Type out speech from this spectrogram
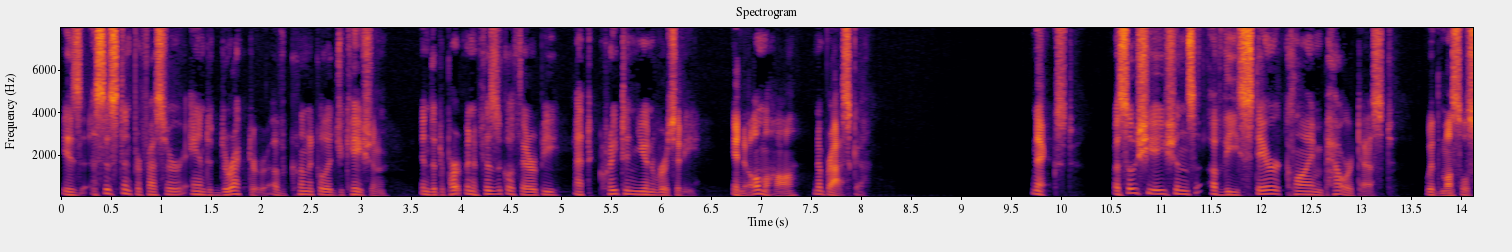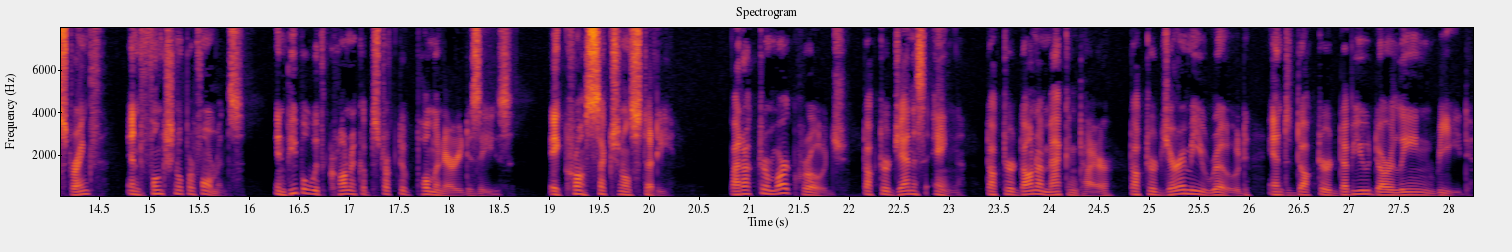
is Assistant Professor and Director of Clinical Education in the Department of Physical Therapy at Creighton University in Omaha, Nebraska. Next, associations of the stair climb power test with muscle strength and functional performance in people with chronic obstructive pulmonary disease, a cross sectional study by Dr. Marc Roig, Dr. Janice Eng, Dr. Donna MacIntyre, Dr. Jeremy Road, and Dr. W. Darlene Reid.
